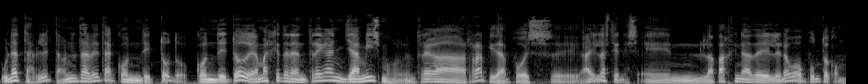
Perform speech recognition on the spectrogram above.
Una tableta, una tableta con de todo, con de todo, y además que te la entregan ya mismo, entrega rápida, pues eh, ahí las tienes, en la página de lenovo.com.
